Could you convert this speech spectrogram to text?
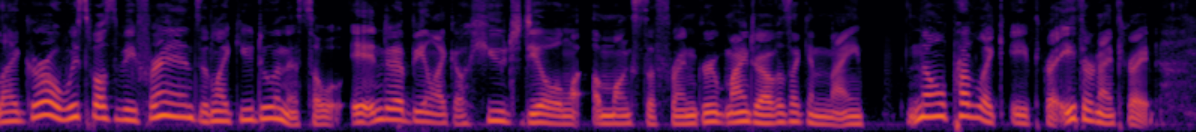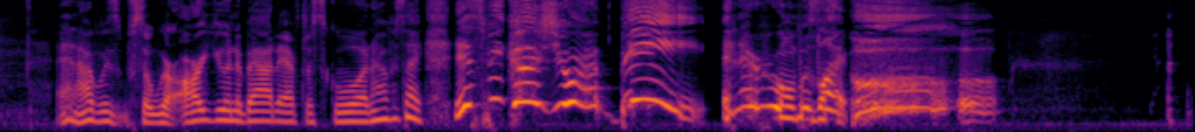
like, girl, we're supposed to be friends, and like you doing this. So it ended up being like a huge deal amongst the friend group. Mind you, I was like in ninth, no, probably like eighth grade, eighth or ninth grade. And I was so we are arguing about it after school, and I was like, "It's because you're a bee," and everyone was like, "Oh,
